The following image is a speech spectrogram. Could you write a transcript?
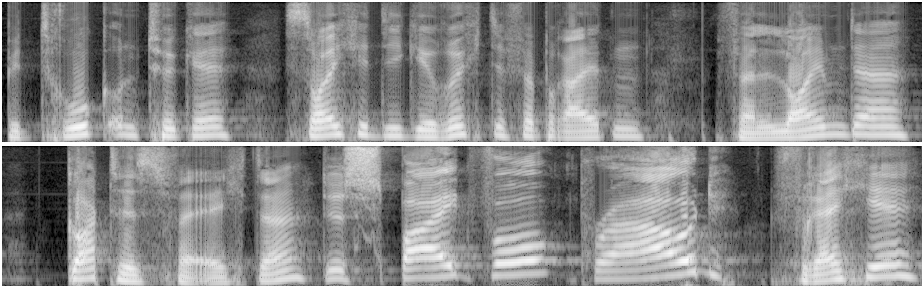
Betrug und Tücke, solche, die Gerüchte verbreiten, Verleumder, Gottesverächter, despiteful, proud, Freche,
